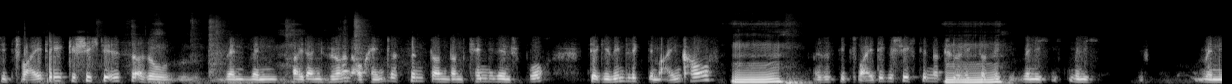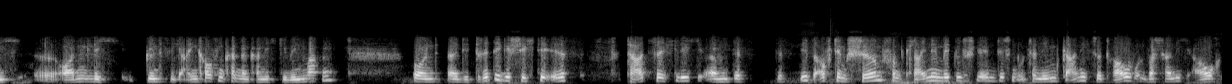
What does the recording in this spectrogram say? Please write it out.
Die zweite Geschichte ist, also wenn, wenn bei deinen Hörern auch Händler sind, dann, dann kennen die den Spruch, der Gewinn liegt im Einkauf. Mhm. Das ist die zweite Geschichte natürlich, mhm. dass ich, wenn ich, wenn ich, wenn ich äh, ordentlich günstig einkaufen kann, dann kann ich Gewinn machen. Und äh, die dritte Geschichte ist tatsächlich, ähm, das, das ist auf dem Schirm von kleinen mittelständischen Unternehmen gar nicht so drauf und wahrscheinlich auch,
